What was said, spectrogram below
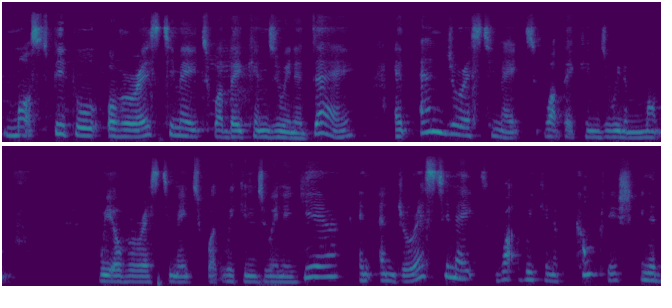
most people overestimate what they can do in a day and underestimate what they can do in a month. We overestimate what we can do in a year and underestimate what we can accomplish in a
